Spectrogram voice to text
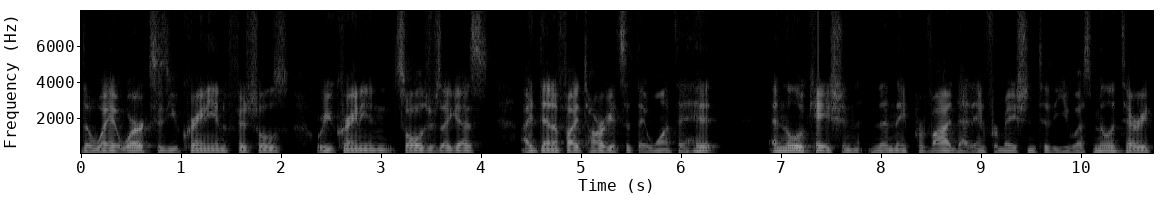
the way it works is Ukrainian officials or Ukrainian soldiers, I guess, identify targets that they want to hit and the location, and then they provide that information to the U.S. military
